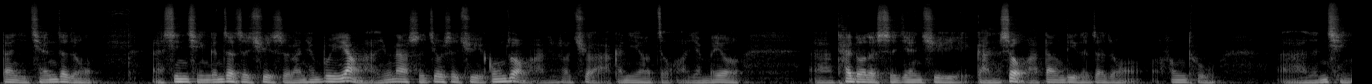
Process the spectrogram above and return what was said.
但以前这种。呃，心情跟这次去是完全不一样的，因为那时就是去工作嘛，就说去了赶紧要走啊，也没有呃太多的时间去感受啊当地的这种风土啊人情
